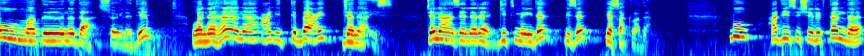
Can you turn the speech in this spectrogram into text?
olmadığını da söyledi. ve nehana an ittiba'i cenaiz. Cenazelere gitmeyi de bize yasakladı. Bu hadisi şeriften de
